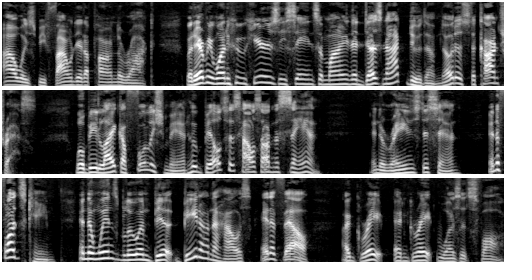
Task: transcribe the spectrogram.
always be founded upon the rock. But everyone who hears these sayings of mine and does not do them, notice the contrast, will be like a foolish man who builds his house on the sand. And the rains descend, and the floods came, and the winds blew and beat on the house, and it fell. A great and great was its fall.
